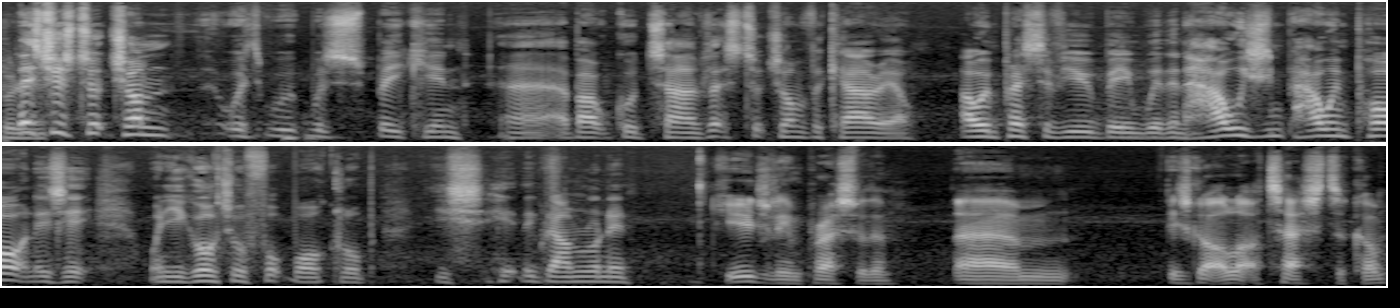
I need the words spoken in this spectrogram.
Let's just touch on. We we was speaking uh, about good times. Let's touch on Vicario. How impressed have you been with, and how is how important is it when you go to a football club, you hit the ground running? hugely impressed with him. Um, he's got a lot of tests to come.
